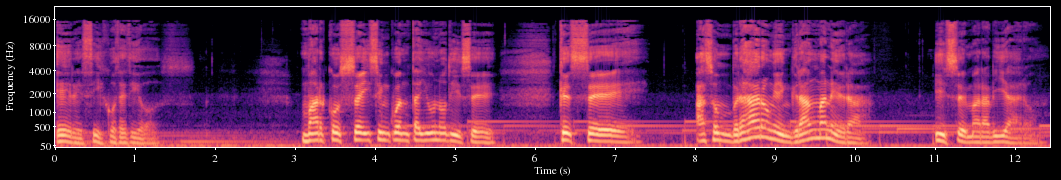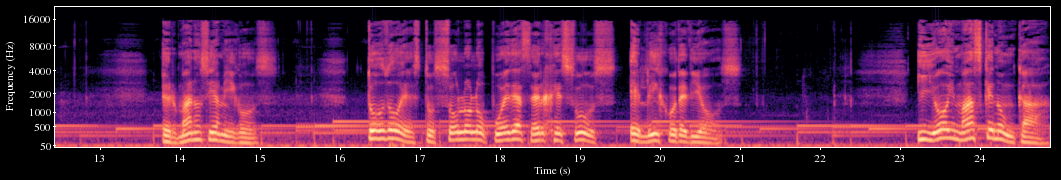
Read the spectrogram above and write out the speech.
eres hijo de Dios. Marcos 6:51 dice que se asombraron en gran manera y se maravillaron. Hermanos y amigos, todo esto solo lo puede hacer Jesús el Hijo de Dios. Y hoy más que nunca,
